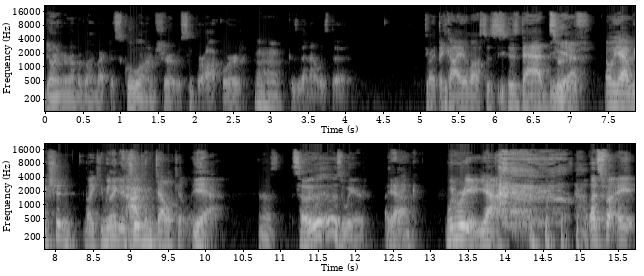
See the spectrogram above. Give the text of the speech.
don't even remember going back to school, and I'm sure it was super awkward because then I was the Right, the guy who lost his, his dad sort Yeah. of. Oh yeah, we shouldn't like we Like, need to treat him delicately. yeah, and it was, so it, it was weird. I Yeah. think When were you? Yeah. Let's. eh,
